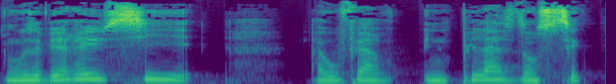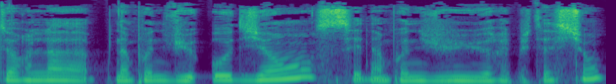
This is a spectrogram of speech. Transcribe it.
Donc vous avez réussi à vous faire une place dans ce secteur-là d'un point de vue audience et d'un point de vue réputation,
